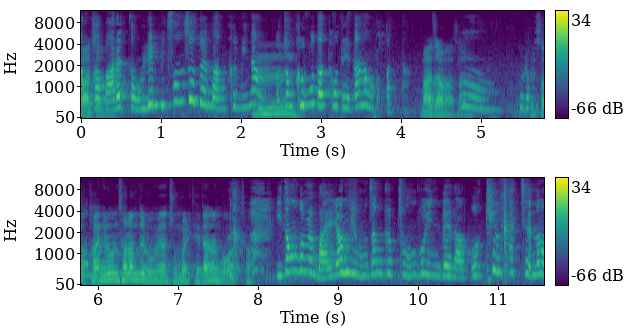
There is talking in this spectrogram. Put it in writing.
아까 맞아. 말했던 올림픽 선수들만큼이나 음. 좀 그보다 더 대단한 것 같아. 맞아 맞아. 응, 그래서. 다녀온 사람들 보면 정말 대단한 것 같아. 이 정도면 말년 명장급 정부인데라고 킹카 채널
